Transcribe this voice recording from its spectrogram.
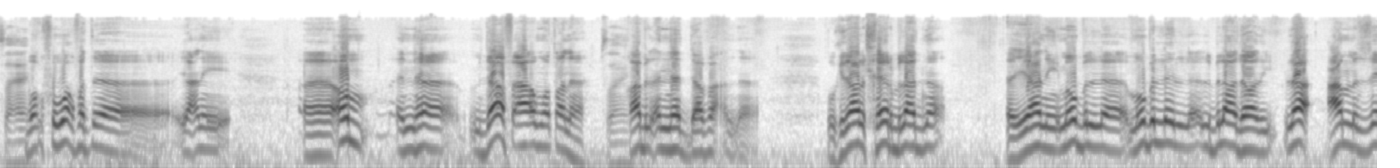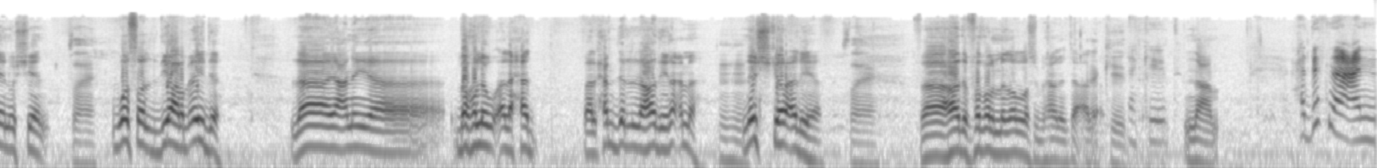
صحيح. وقفوا وقفة آه، يعني أم إنها مدافعة عن وطنها. صحيح. قابل أنها تدافع عن وكذلك خير بلادنا. يعني مو بال مو بالبلاد هذه. لا عام الزين والشين. صحيح. وصل ديار بعيدة. لا يعني آه، بغلوا على حد. فالحمد لله هذه نعمة. نشكر عليها. صحيح. فهذا فضل من الله سبحانه وتعالى. أكيد. أكيد. نعم. حدثنا عن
